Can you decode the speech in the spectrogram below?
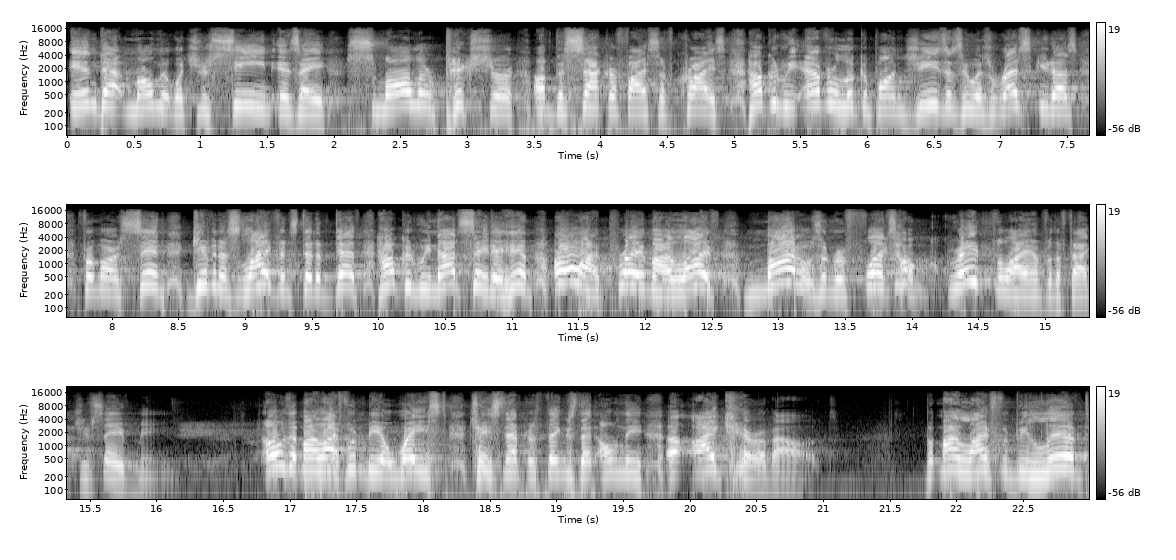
In that moment, what you're seeing is a smaller picture of the sacrifice of Christ. How could we ever look upon Jesus who has rescued us from our sin, given us life instead of death? How could we not say to him, Oh, I pray my life models and reflects how grateful I am for the fact you've saved me? Oh, that my life wouldn't be a waste chasing after things that only uh, I care about. But my life would be lived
